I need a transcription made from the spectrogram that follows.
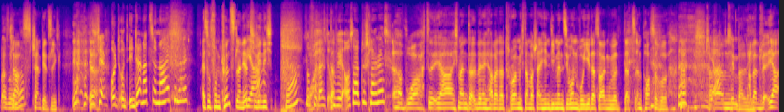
also, klar, ne? das ist Champions League. Und, und international vielleicht? Also von Künstlern jetzt, Ja. wen ich, Ja, so vielleicht irgendwie außerhalb des Schlagers? äh, boah, da, ja, ich meine, da, wenn ich, aber da träume ich dann wahrscheinlich in Dimensionen, wo jeder sagen wird, that's impossible. Justin Timberlake. aber ja,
